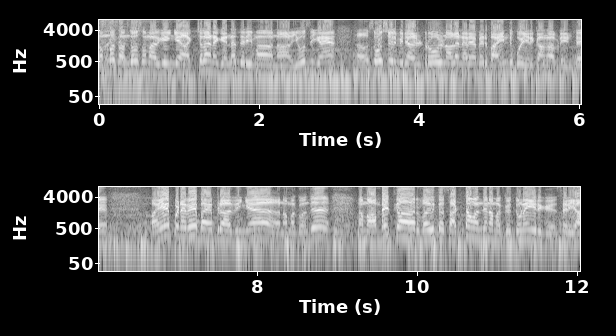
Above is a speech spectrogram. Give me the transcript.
ரொம்ப சந்தோஷமா இருக்கு. இங்கே ஆக்சுவலாக எனக்கு என்ன தெரியுமா? நான் யோசிக்கிறேன் சோஷியல் மீடியா ட்ரோல்னால நிறைய பேர் பயந்து போயிருக்காங்க அப்படின்ட்டு. பயப்படவே பயப்படாதீங்க. நமக்கு வந்து நம்ம அம்பேத்கர் வகுத்த சட்டம் வந்து நமக்கு துணை இருக்கு சரியா?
